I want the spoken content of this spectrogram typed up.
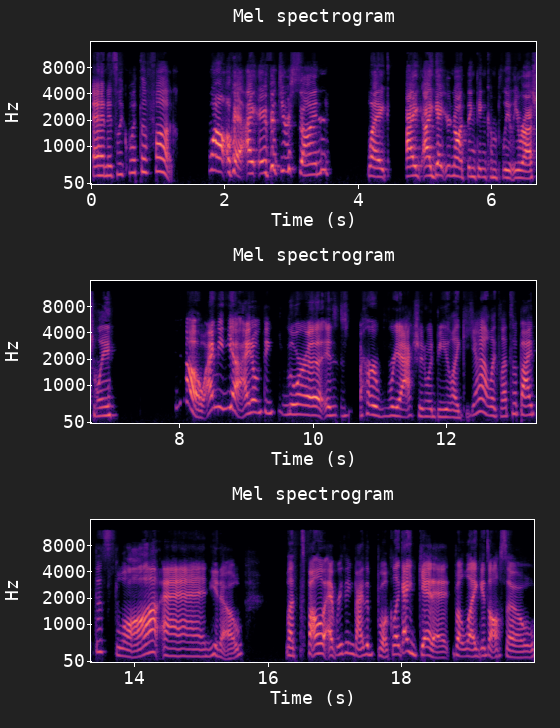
And it's like, what the fuck? Well, okay. I if it's your son, like I I get you're not thinking completely rationally. No, I mean, yeah, I don't think Laura is her reaction would be like, yeah, like let's abide this law and, you know, let's follow everything by the book. Like I get it, but like it's also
